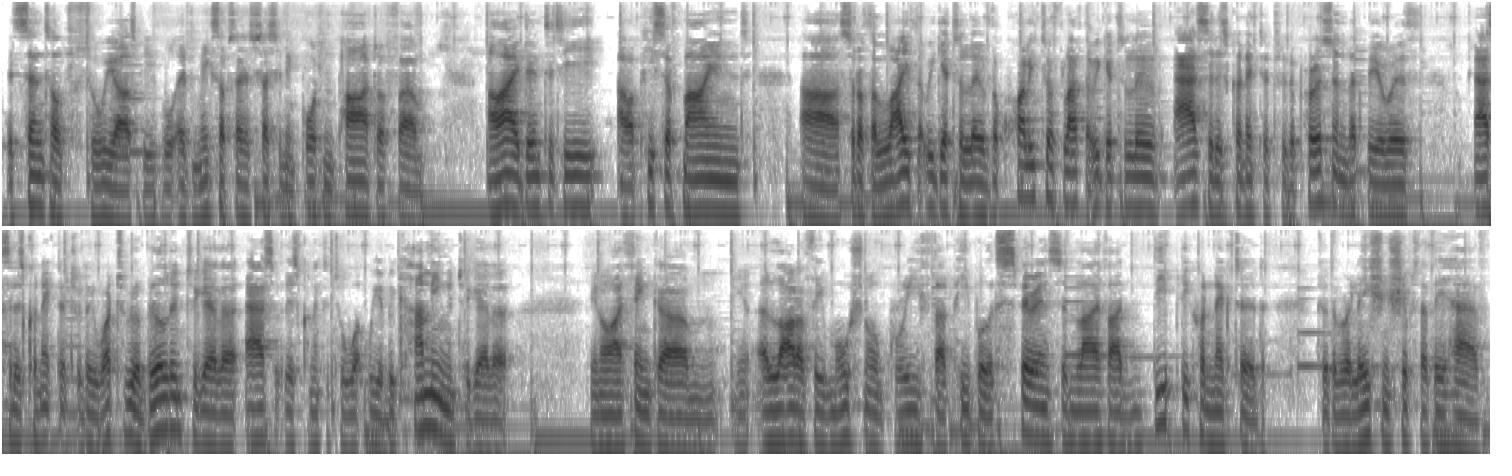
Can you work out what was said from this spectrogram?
It's central to who we are as people. It makes up such, such an important part of um, our identity, our peace of mind, uh, sort of the life that we get to live, the quality of life that we get to live, as it is connected to the person that we are with, as it is connected to the what we are building together, as it is connected to what we are becoming together you know, I think um, you know, a lot of the emotional grief that people experience in life are deeply connected to the relationships that they have,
